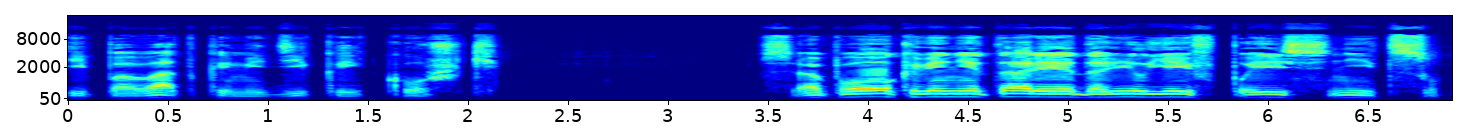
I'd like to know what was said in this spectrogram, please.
и повадками дикой кошки. Сапог винитария давил ей в поясницу.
